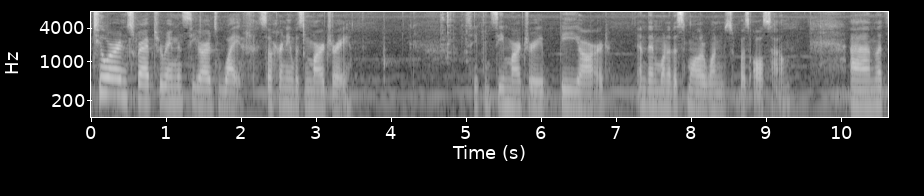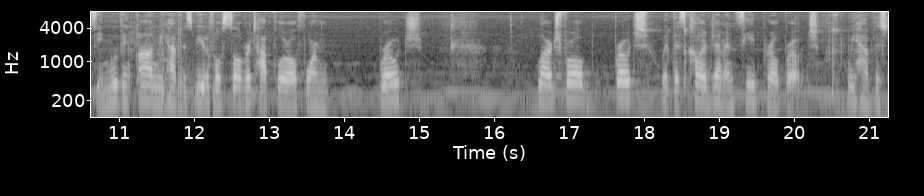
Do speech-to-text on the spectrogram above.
two are inscribed to Raymond C. Yard's wife, so her name was Marjorie. So you can see Marjorie B. Yard, and then one of the smaller ones was also. Um, let's see, moving on, we have this beautiful silver top floral form brooch, large floral brooch with this colored gem and seed pearl brooch we have this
